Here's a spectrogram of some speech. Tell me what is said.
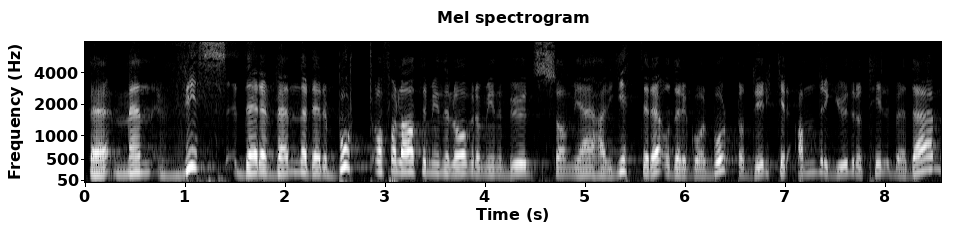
Eh, men hvis dere vender dere bort og forlater mine lover og mine bud, som jeg har gitt dere, og dere går bort og dyrker andre guder og tilber dem,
